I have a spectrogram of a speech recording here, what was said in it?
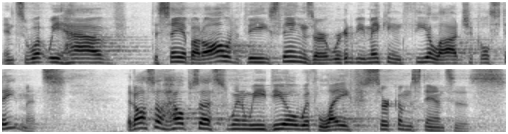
And so, what we have to say about all of these things are we're going to be making theological statements. It also helps us when we deal with life circumstances.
